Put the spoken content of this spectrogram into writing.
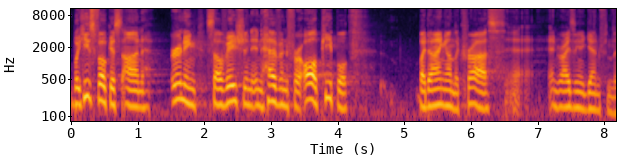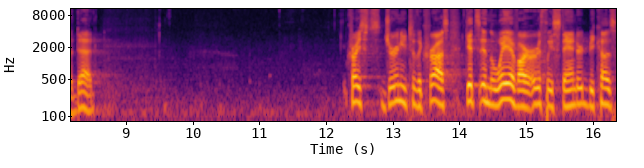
but he's focused on earning salvation in heaven for all people by dying on the cross and rising again from the dead. Christ's journey to the cross gets in the way of our earthly standard because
